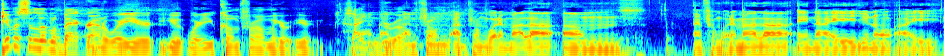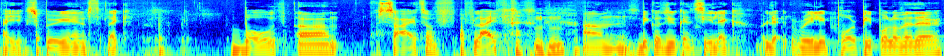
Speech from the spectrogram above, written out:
Give us a little background of where you're, you where you come from, your, your So how you I'm, grew I'm, up. I'm from I'm from Guatemala. Um, I'm from Guatemala, and I you know I I experienced like both um, sides of of life, um, because you can see like really poor people over there.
